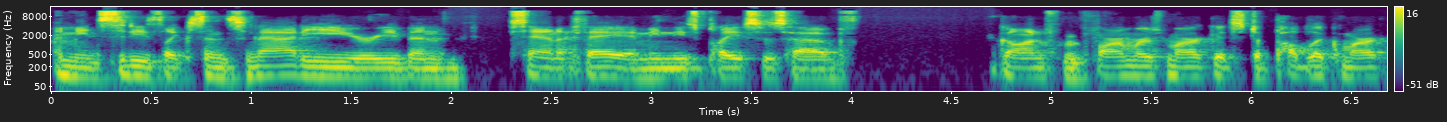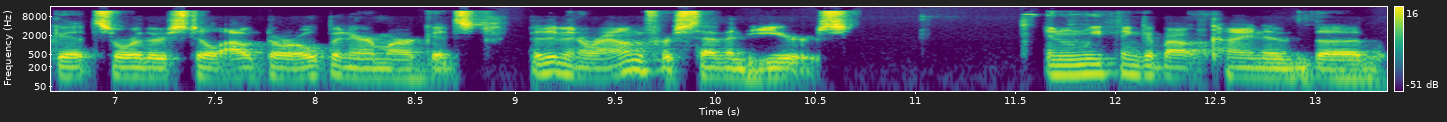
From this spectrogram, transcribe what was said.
I mean, cities like Cincinnati or even Santa Fe, I mean, these places have gone from farmers markets to public markets, or they're still outdoor open air markets, but they've been around for 70 years. And when we think about kind of the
